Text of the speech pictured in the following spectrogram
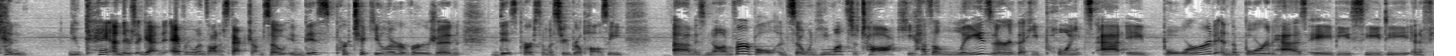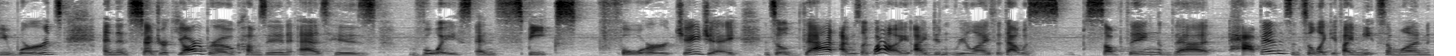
can you can't and there's again everyone's on a spectrum so in this particular version this person with cerebral palsy um, is nonverbal. And so when he wants to talk, he has a laser that he points at a board, and the board has A, B, C, D, and a few words. And then Cedric Yarbrough comes in as his voice and speaks for JJ. And so that I was like, wow, I, I didn't realize that that was something that happens. And so, like, if I meet someone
